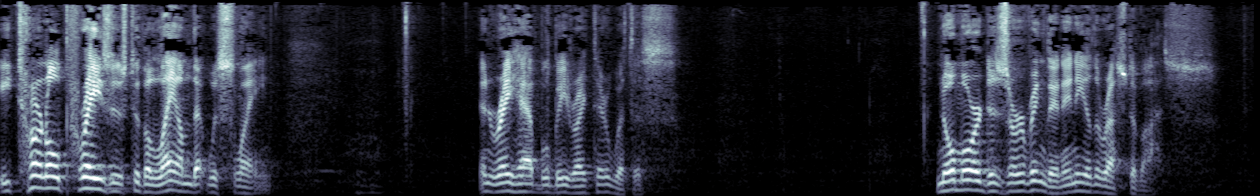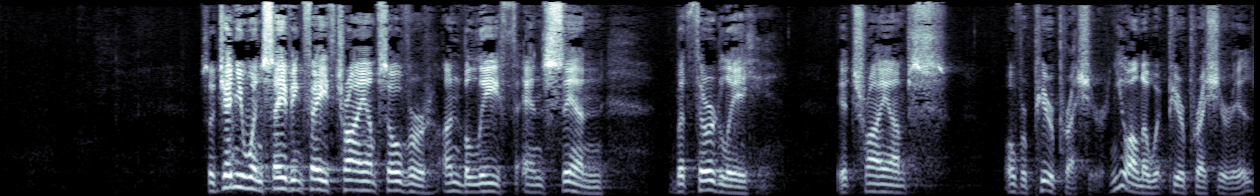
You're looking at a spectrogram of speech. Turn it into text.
eternal praises to the Lamb that was slain. And Rahab will be right there with us. No more deserving than any of the rest of us. So, genuine saving faith triumphs over unbelief and sin. But thirdly, it triumphs over peer pressure. And you all know what peer pressure is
